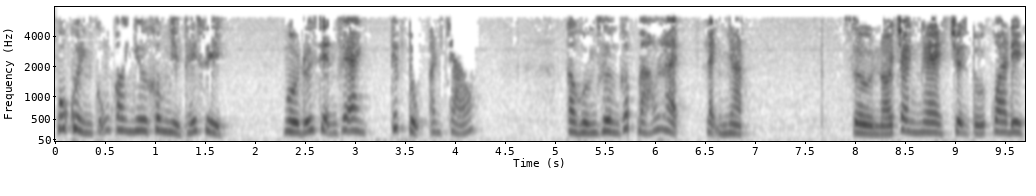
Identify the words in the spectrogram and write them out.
Vũ Quỳnh cũng coi như không nhìn thấy gì, ngồi đối diện với anh, tiếp tục ăn cháo. Cao Hướng Dương gấp báo lại, lạnh nhạt. Giờ nói cho anh nghe chuyện tối qua đi.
